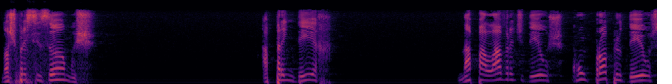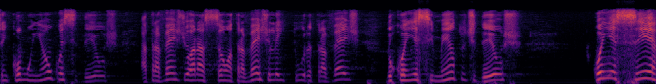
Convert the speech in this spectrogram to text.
Nós precisamos aprender na palavra de Deus, com o próprio Deus, em comunhão com esse Deus, através de oração, através de leitura, através do conhecimento de Deus, conhecer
